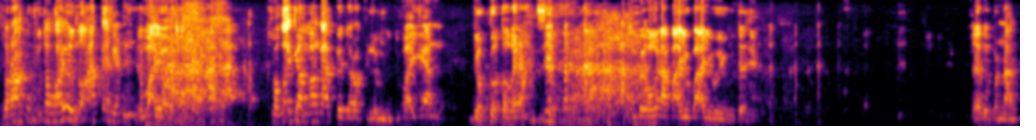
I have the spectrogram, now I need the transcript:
Cara aku butuh wae untuk akeh ya. Cuma yo. Pokoknya gampang kabeh cara gelem. Cuma iki kan jogo toleransi. Sampai wong ora payu-payu itu. Saya tuh pernah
